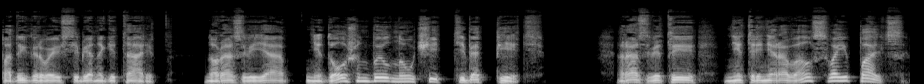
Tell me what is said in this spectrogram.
подыгрывая себе на гитаре, но разве я не должен был научить тебя петь? Разве ты не тренировал свои пальцы?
